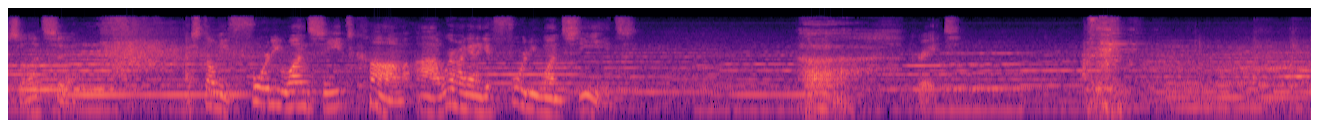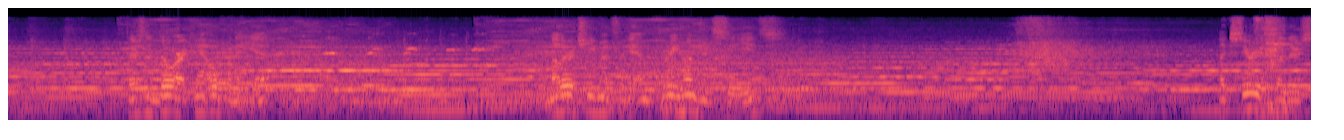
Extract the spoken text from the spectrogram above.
So let's see. I still need 41 seeds? Come on, where am I going to get 41 seeds? There's the door, I can't open it yet. Another achievement for getting 300 seeds. Like seriously, there's...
